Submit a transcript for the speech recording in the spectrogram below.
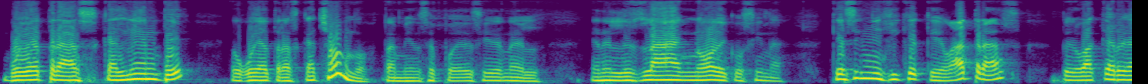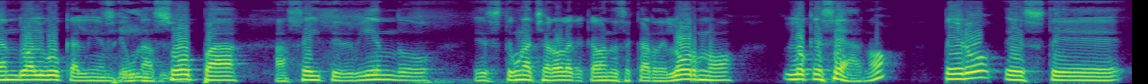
voy atrás caliente o voy atrás cachondo, también se puede decir en el, en el slang, ¿no? De cocina. ¿Qué significa? Que va atrás, pero va cargando algo caliente, Sí, una sí. sopa, aceite hirviendo, este, una charola que acaban de sacar del horno, lo que sea, ¿no? Pero este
